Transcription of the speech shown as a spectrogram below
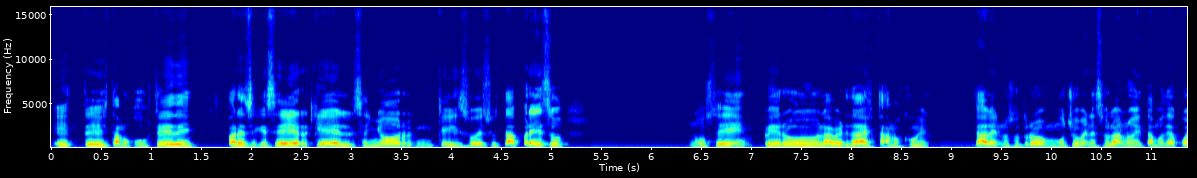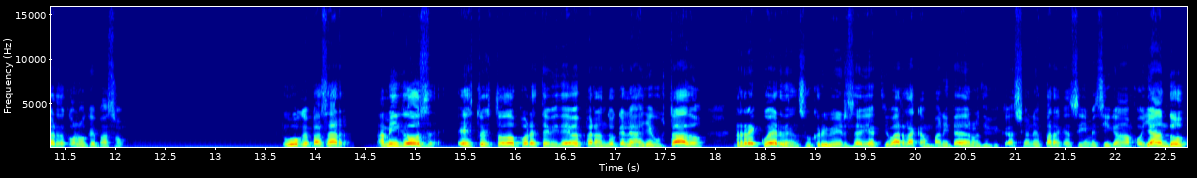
este, estamos con ustedes. Parece que ser que el señor que hizo eso está preso. no sé, pero la verdad estamos con él. Dale, nosotros muchos venezolanos estamos de acuerdo con lo que pasó. Tuvo que pasar. Amigos, esto es todo por este video, esperando que les haya gustado. Recuerden suscribirse y activar la campanita de notificaciones para que así me sigan apoyando.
